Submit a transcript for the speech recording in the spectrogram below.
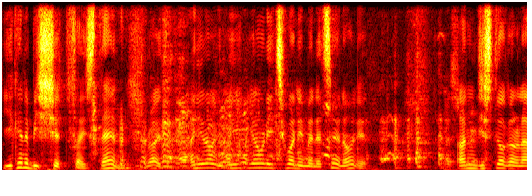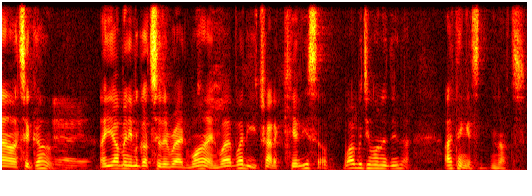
You're going to be shit faced then, right? And you're only, you're only 20 minutes in, aren't you? That's And true. you've still got an hour to go. Yeah, yeah. And you haven't even got to the red wine. Why, what are you trying to kill yourself? Why would you want to do that? I think it's nuts.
